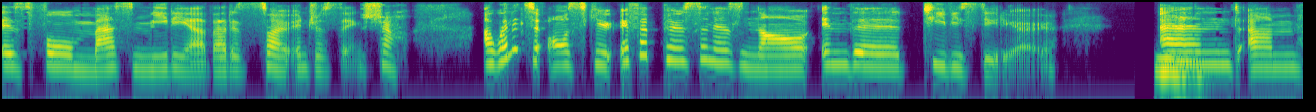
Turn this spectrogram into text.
is for mass media. That is so interesting. Sure. I wanted to ask you if a person is now in the TV studio mm. and um,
